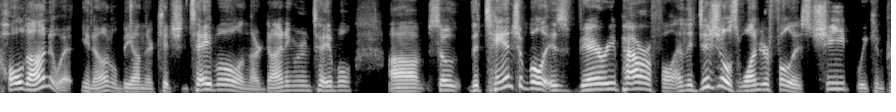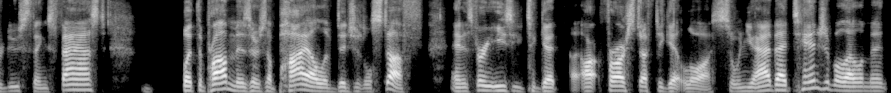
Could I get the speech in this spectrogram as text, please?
hold on to it. You know, it'll be on their kitchen table and their dining room table. Um, so the tangible is very powerful, and the digital is wonderful. It's cheap. We can produce things fast, But the problem is there's a pile of digital stuff, and it's very easy to get uh, for our stuff to get lost. So when you add that tangible element,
